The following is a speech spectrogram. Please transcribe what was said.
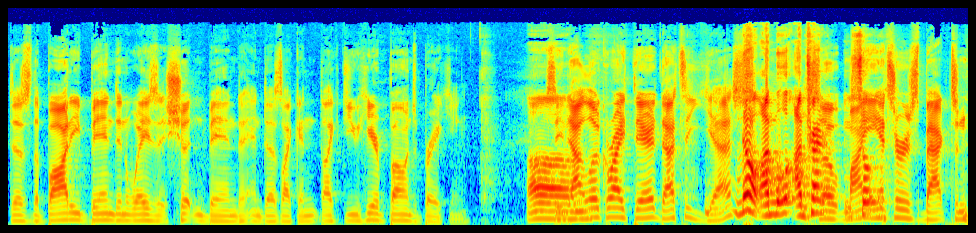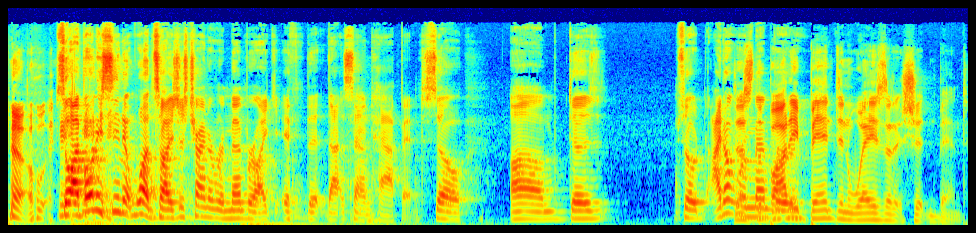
Does the body bend in ways it shouldn't bend, and does like an like do you hear bones breaking? Um, See that look right there? That's a yes. No, I'm I'm trying So to. my so, answer is back to no. so I've only seen it once, so I was just trying to remember like if that that sound happened. So, um, does so I don't Does remember. Does the body bend in ways that it shouldn't bend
